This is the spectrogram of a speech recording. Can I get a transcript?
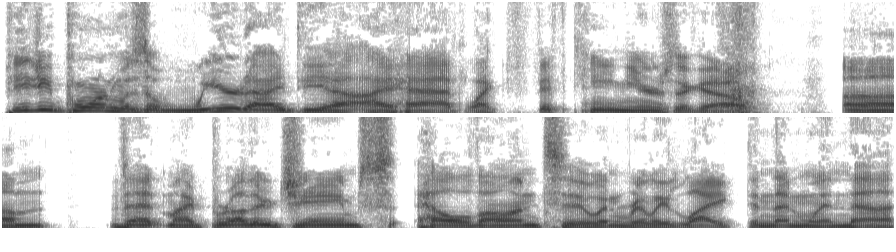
PG Porn was a weird idea I had like 15 years ago um, that my brother James held on to and really liked. And then when uh,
